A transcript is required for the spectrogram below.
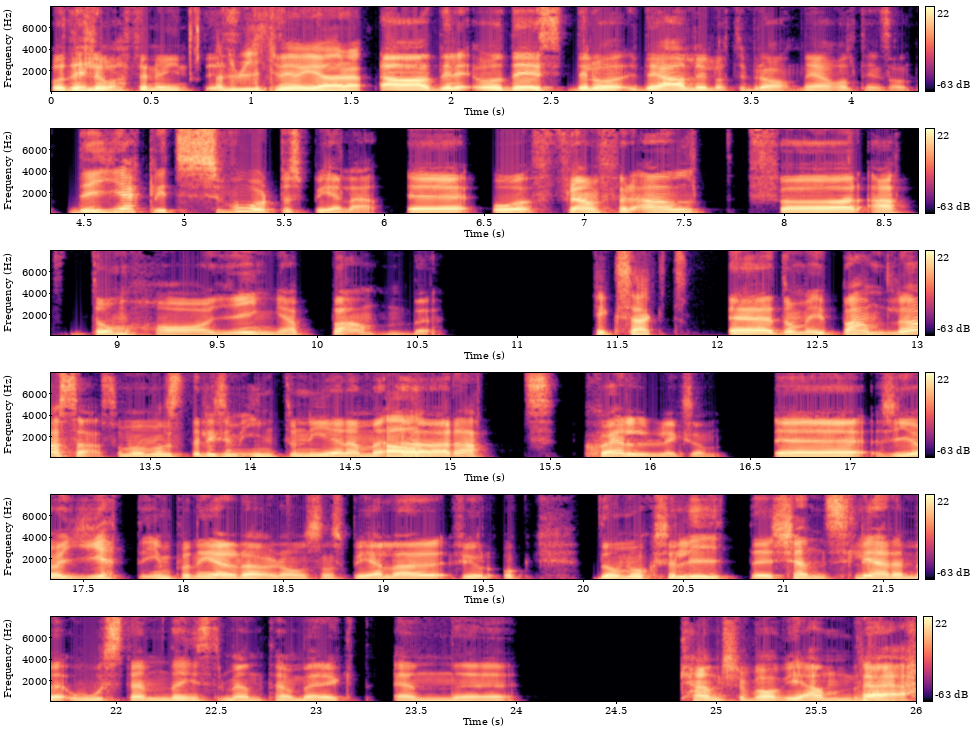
Och det låter nog inte... Ja, det blir lite mer att göra. Ja, det, och det, det, det har aldrig låtit bra när jag har hållit i en sån. Det är jäkligt svårt att spela. Eh, och framför allt för att de har ju inga band. Exakt. Eh, de är bandlösa, så man måste liksom intonera med Ja. örat själv. Liksom. Eh, så jag är jätteimponerad över de som spelar fiol. Och de är också lite känsligare med ostämda instrument har jag märkt än eh, kanske vad vi andra är.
